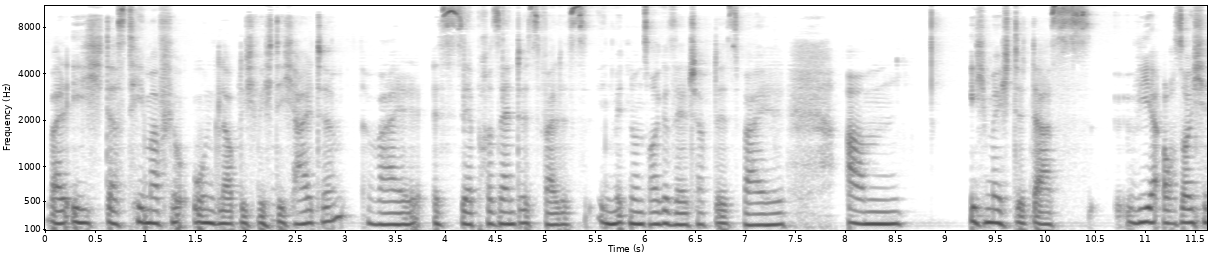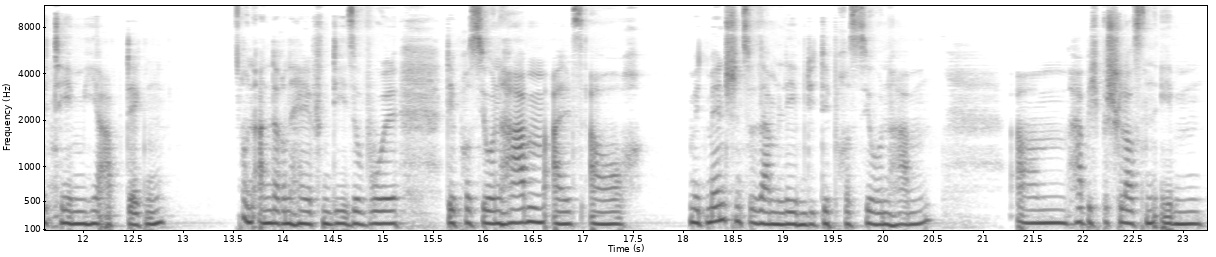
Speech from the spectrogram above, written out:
weil ich das Thema für unglaublich wichtig halte, weil es sehr präsent ist, weil es inmitten unserer Gesellschaft ist, weil ähm, ich möchte, dass wir auch solche Themen hier abdecken und anderen helfen, die sowohl Depressionen haben als auch mit Menschen zusammenleben, die Depressionen haben, ähm, habe ich beschlossen, eben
